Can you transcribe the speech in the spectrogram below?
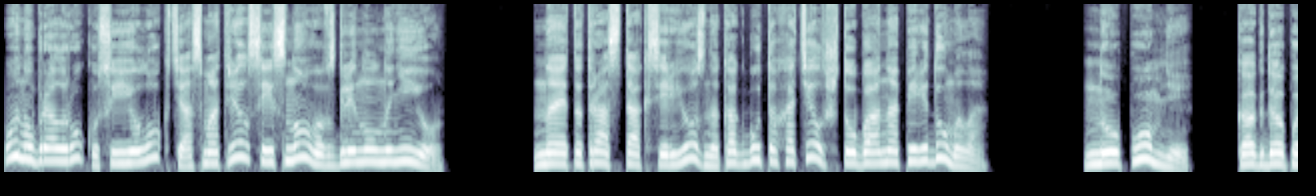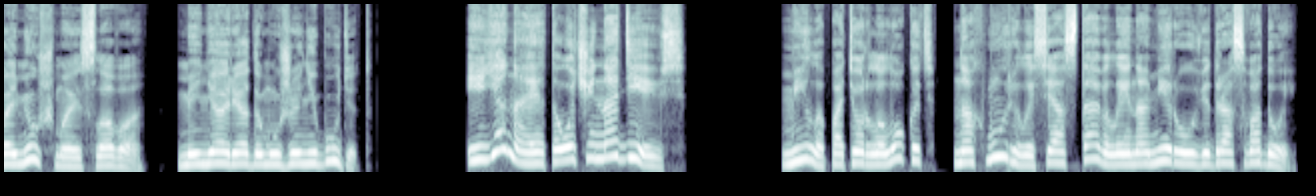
Он убрал руку с ее локтя, осмотрелся и снова взглянул на нее. На этот раз так серьезно, как будто хотел, чтобы она передумала. Но помни, когда поймешь мои слова, меня рядом уже не будет. И я на это очень надеюсь. Мила потерла локоть, нахмурилась и оставила Инамира у ведра с водой.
